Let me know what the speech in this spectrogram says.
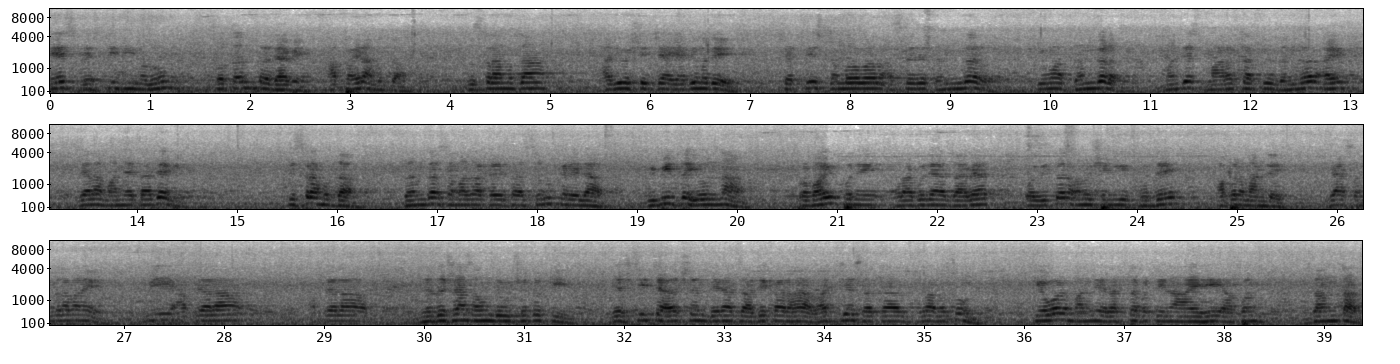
तेच एस टी बीमधून स्वतंत्र द्यावे हा पहिला मुद्दा. दुसरा मुद्दा आदिवासीच्या यादीमध्ये छत्तीस स्तंभावर असलेले धनगर किंवा धनगड म्हणजेच महाराष्ट्रातील धनगर आहेत ज्याला मान्यता द्यावी. तिसरा मुद्दा धनगर समाजाकरिता सुरू केलेल्या विविध योजना प्रभावीपणे राबविल्या जाव्यात व इतर अनुषंगिक मुद्दे आपण मांडले या संदर्भाने मी आपल्याला आपल्याला निर्देशांक आणून देऊ इच्छितो की एस टीचे आरक्षण देण्याचा अधिकार हा राज्य सरकारला नसून केवळ मान्य राष्ट्रपतींना आहे हे आपण जाणतात.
